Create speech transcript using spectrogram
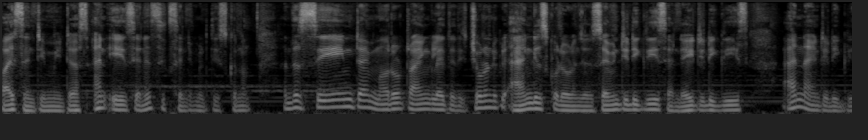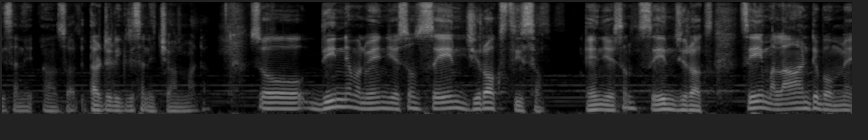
five centimetres and A C అనేది సిక్స్ సెంటీమీటర్ తీసుకున్నాం అట్ ద సేమ్ టైం మరో ట్రయాంగిల్ అయితే చూడండి ఇక్కడ యాంగిల్స్ కూడా ఇవ్వడం జరిగింది. Seventy degrees and eighty degrees and ninety degrees అని సారీ థర్టీ డిగ్రీస్ అని ఇచ్చాం అనమాట సో దీన్నే మనం ఏం చేస్తాం? సేమ్ జిరాక్స్ తీసాం. ఏం చేసాం సేమ్ జిరాక్స్ సేమ్ అలాంటి బొమ్మే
